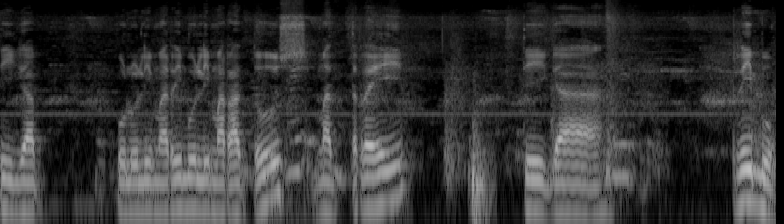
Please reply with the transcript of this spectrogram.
35.500 materai tiga ribu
